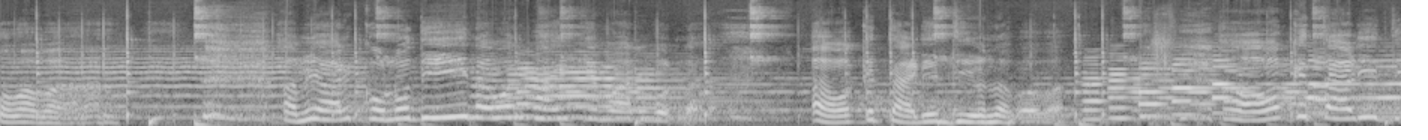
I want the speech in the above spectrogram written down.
ও বাবা, আমি আর কোনোদিন আমার ভাইকে মারবো না। আমাকে তাড়িয়ে দিও না বাবা। আমাকে তাড়িয়ে দি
